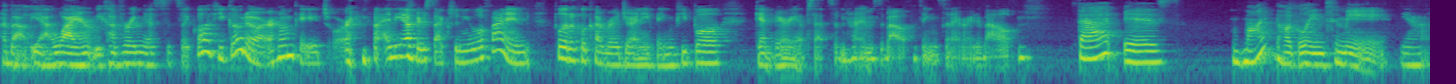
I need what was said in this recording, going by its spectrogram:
about, yeah, why aren't we covering this? It's like, well, if you go to our homepage or any other section, you will find political coverage or anything. People get very upset sometimes about the things that I write about. That is mind-boggling to me. Yeah.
